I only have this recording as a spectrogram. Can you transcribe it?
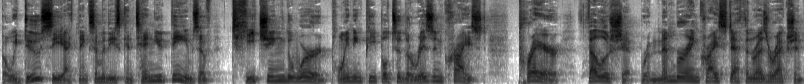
But we do see, I think, some of these continued themes of teaching the word, pointing people to the risen Christ, prayer, fellowship, remembering Christ's death and resurrection,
